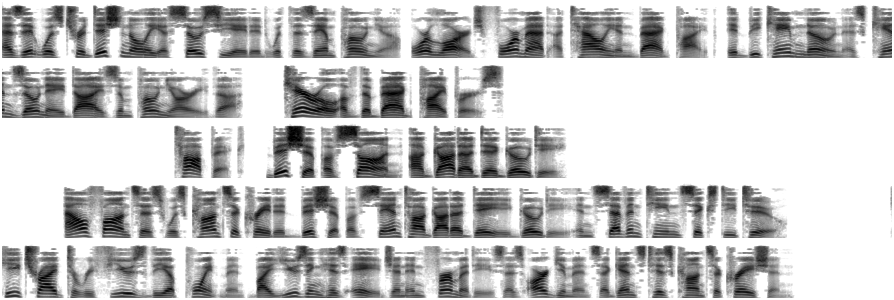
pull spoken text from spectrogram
As it was traditionally associated with the zampogna, or large-format Italian bagpipe, it became known as Canzone dei Zamponieri the «Carol of the Bagpipers». Topic: Bishop of Sant'Agata dei Goti. Alphonsus was consecrated Bishop of Sant'Agata dei Goti in 1762. He tried to refuse the appointment by using his age and infirmities as arguments against his consecration.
